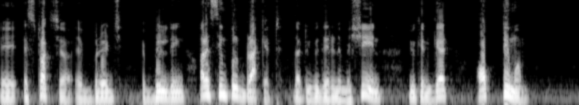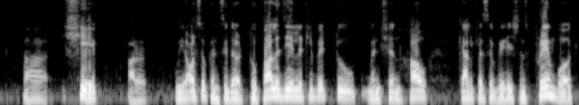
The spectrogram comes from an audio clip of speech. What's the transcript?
a, a structure, a bridge, a building or a simple bracket that will be there in a machine? You can get optimum uh, shape or we also consider topology a little bit to mention how calculus of variations framework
